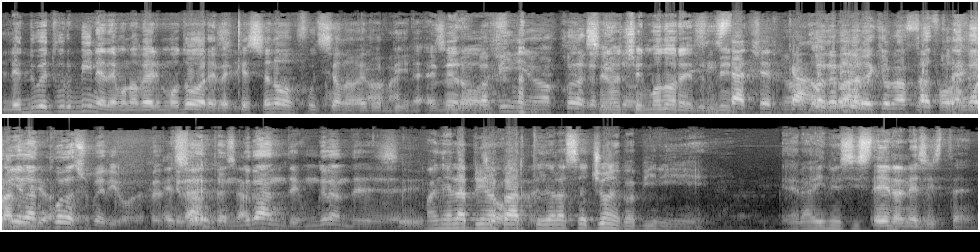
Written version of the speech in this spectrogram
le due turbine devono avere il motore perché sì. se no non funzionano no, le turbine. È sì, vero? Papini non ho ancora capito. Se non c'è il motore, le turbine. Si sta cercando. Non capito perché non ha fatto una carriera ancora superiore. Perché esatto, è un grande. Un grande sì. Ma nella prima parte della stagione Papini era inesistente. Era inesistente.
